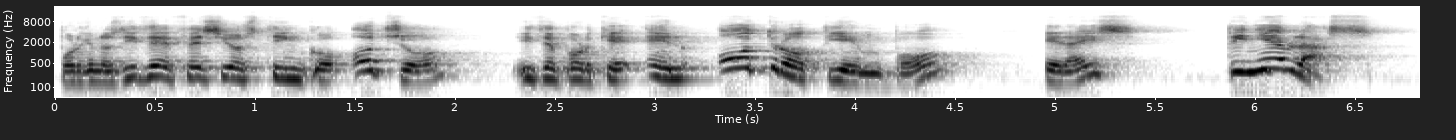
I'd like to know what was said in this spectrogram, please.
Porque nos dice Efesios 5, 8, dice, porque en otro tiempo erais tinieblas.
